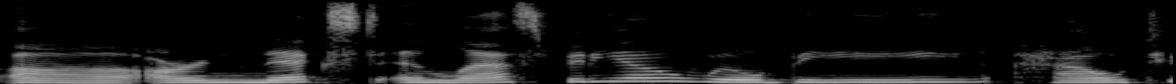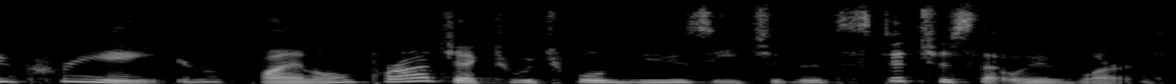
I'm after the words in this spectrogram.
Uh, our next and last video will be how to create your final project, which will use each of the stitches that we've learned.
